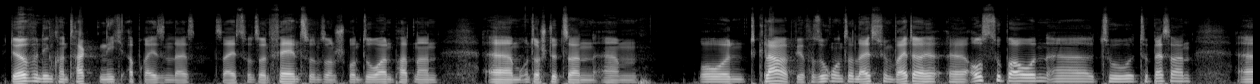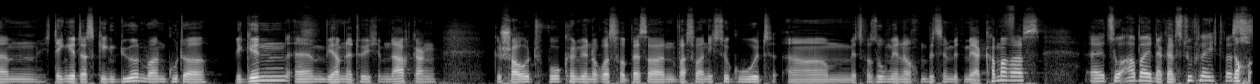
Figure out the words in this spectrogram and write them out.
wir dürfen den Kontakt nicht abreißen lassen. Sei es zu unseren Fans, zu unseren Sponsoren, Partnern, ähm, Unterstützern. Ähm, und klar, wir versuchen unseren Livestream weiter äh, auszubauen, äh, zu, zu bessern. Ähm, ich denke, das gegen Düren war ein guter Beginn. Ähm, wir haben natürlich im Nachgang geschaut, wo können wir noch was verbessern, was war nicht so gut. Ähm, jetzt versuchen wir noch ein bisschen mit mehr Kameras äh, zu arbeiten. Da kannst du vielleicht was Noch-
